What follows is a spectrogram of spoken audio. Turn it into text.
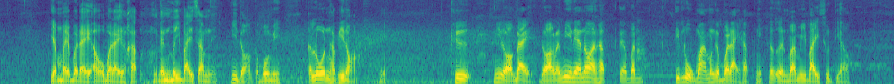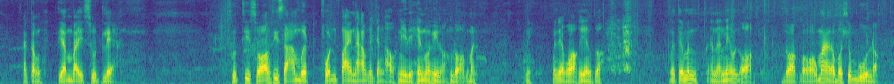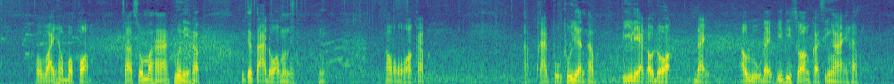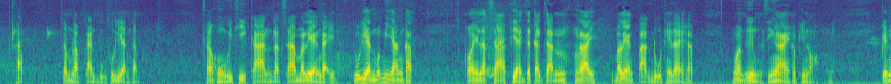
เตรียมใบบ่ไดเอาบ่ไดครับมันไม่ใบซ้ำนี่มีดอกกับบ่มีกระโลนครับพี่น้องนี่คือ มีดอกได้ ดอกนะมีแน่นอนครับ แต่บันติดลูกมากมันกับบ่ได้ครับ นี่ก็เอิ่นว่ามีใบสุดเดียว ก็ต้องเตรียมใบสุดแหลกสุดที่สองที่สามเบิดฝนปลายหนาวก็จังเอา นี่เห็นว่าพี่น้องดอกมัน นี่มันอยากออกคือยังตัวมันแต่มันอันนั้นเนี่ยมันออก ดอกก็ออกมากกับบ่สมบูรณ์ดอกพอไว้เขาบ่พร้อมสะสมอาหามื้อนี้ครับมันจะตาดอกมันนี่นี่เอาออกครับ กับการปลูกทุเรียนครับ ปีแรกเอาดอก ได้เอาลูกได้ปีที่สองก็สิง่ายครับครับสำหรับการปลูกทุเรียนครับ ถ้าหูวิธีการรักษาแมลงใดทุเรียนไม่มียังครับคอยรักษาเพียจะกัดจันมาไล่แมลงปากดูดให้ได้ครับม่อนอื่นก็สิง่ายครับพี่น้องนี่เป็น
